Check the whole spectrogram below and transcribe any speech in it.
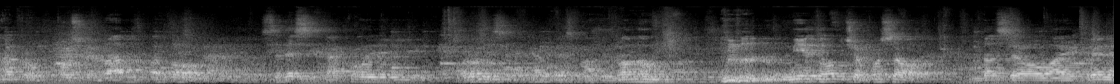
onako počnem raditi, pa to se desi tako i rodi se neka pesma, ali uglavnom nije to običan posao da se ovaj, krene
